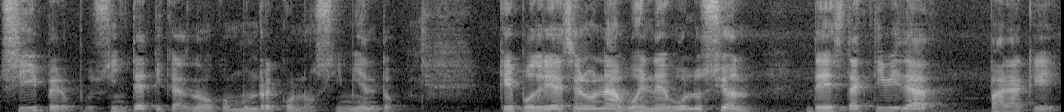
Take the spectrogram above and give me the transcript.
sí, pero pues sintéticas, ¿no? Como un reconocimiento, que podría ser una buena evolución de esta actividad para que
